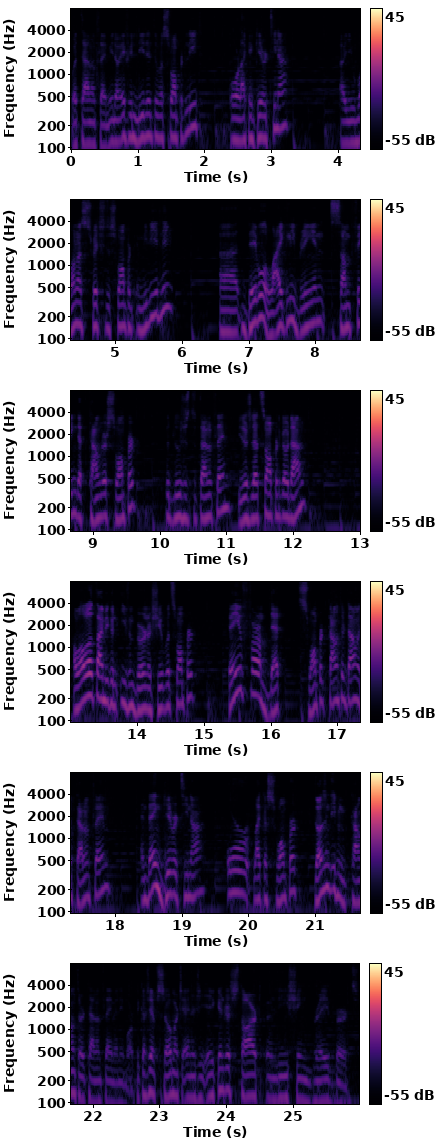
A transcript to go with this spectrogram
with Talonflame. You know, if you lead into a Swampert lead, or like a Giratina, uh, you want to switch to Swampert immediately uh, they will likely bring in something that counters Swampert, but loses to Talonflame. You just let Swampert go down. A lot of the time you can even burn a shield with Swampert. Then you farm that Swampert counter down with Talonflame, and then Giratina or like a Swampert doesn't even counter Talonflame anymore because you have so much energy. You can just start unleashing Brave Birds.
